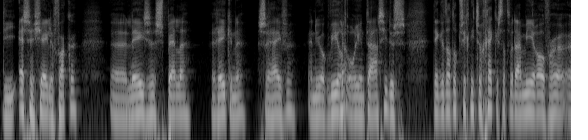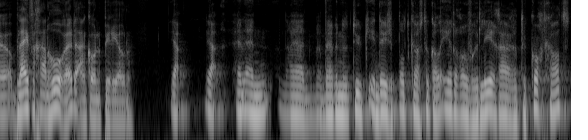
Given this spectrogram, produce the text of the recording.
die essentiële vakken. Eh, lezen, spellen, rekenen, schrijven en nu ook wereldoriëntatie. Dus ik denk dat dat op zich niet zo gek is dat we daar meer over eh, blijven gaan horen de aankomende periode. Ja, ja. En, en nou ja, we hebben natuurlijk in deze podcast ook al eerder over het leraren tekort gehad.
